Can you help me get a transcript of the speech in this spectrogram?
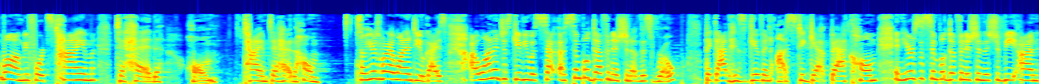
long before it's time to head home. Time to head home. So here's what I want to do, guys. I want to just give you a, a, simple definition of this rope that God has given us to get back home. And here's the simple definition. This should be on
